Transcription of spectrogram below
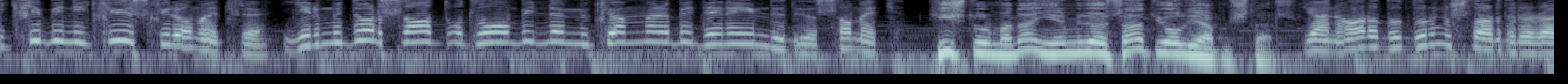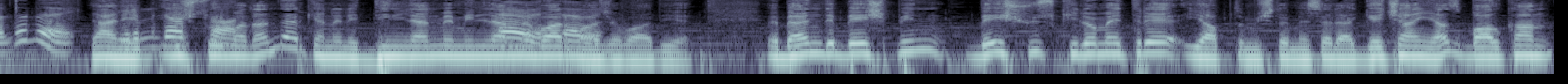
2200 kilometre. 24 saat otomobille mükemmel bir deneyimdi diyor Samet. Hiç durmadan 24 saat yol yapmışlar. Yani arada durmuşlardır herhalde de. Yani 24 hiç durmadan derken hani dinlenme minlenme Evet, var mı evet. acaba diye. E ben de 5500 kilometre yaptım işte mesela geçen yaz Balkan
